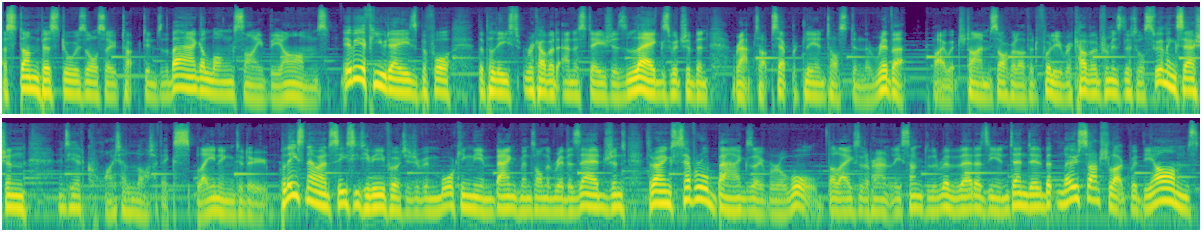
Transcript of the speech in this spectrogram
A stun pistol was also tucked into the bag alongside the arms. It'd be a few days before the police recovered Anastasia's legs, which had been wrapped up separately and tossed in the river by which time Sokolov had fully recovered from his little swimming session, and he had quite a lot of explaining to do. Police now had CCTV footage of him walking the embankment on the river's edge and throwing several bags over a wall. The legs had apparently sunk to the riverbed as he intended, but no such luck with the arms.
